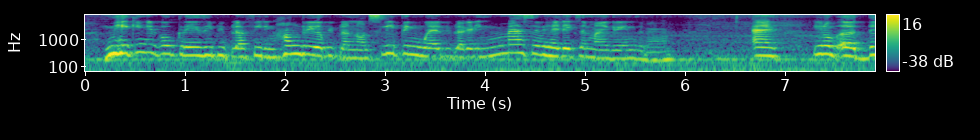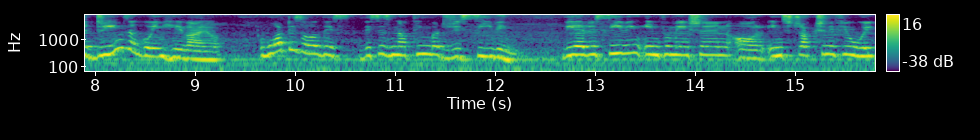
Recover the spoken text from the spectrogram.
making it go crazy. People are feeling hungrier, people are not sleeping well, people are getting massive headaches and migraines. Know and you know uh, the dreams are going haywire. What is all this? This is nothing but receiving. We are receiving information or instruction if you will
